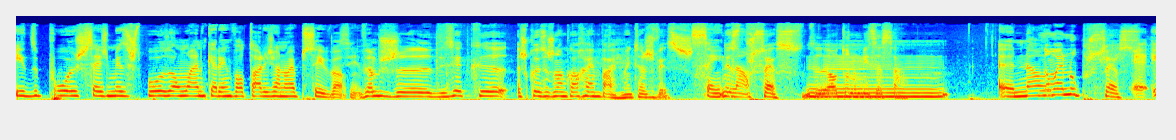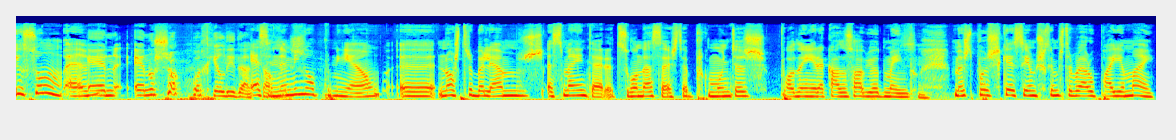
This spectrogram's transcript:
e depois, seis meses depois ou um ano, querem voltar e já não é possível. Sim. Vamos uh, dizer que as coisas não correm bem, muitas vezes, Sim, nesse não. processo de autonomização. Hum, não, não é no processo. Uh, eu sou um, uh, é, é, no choque com a realidade. É assim, talvez. na minha opinião, nós trabalhamos a semana inteira, de segunda a sexta, porque muitas podem ir a casa sábado ou domingo. Sim. Mas depois esquecemos que temos de trabalhar o pai e a mãe.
